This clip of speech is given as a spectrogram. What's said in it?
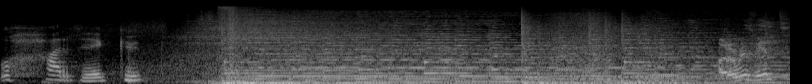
Å, herregud. Har det blitt fint?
